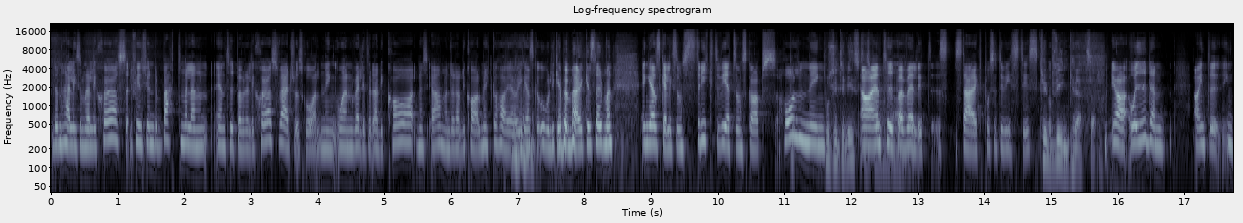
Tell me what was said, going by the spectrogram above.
den här liksom religiösa, det finns ju en debatt mellan en typ av religiös världsåskådning och en väldigt radikal, nu- jag använder radikal mycket har jag i ganska olika bemärkelser, men en ganska liksom strikt vetenskapshållning. Positivistisk. Ja, en typ ja. av väldigt starkt positivistisk. Typ vinkretsen. Ja, och i den, ja inte, in,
